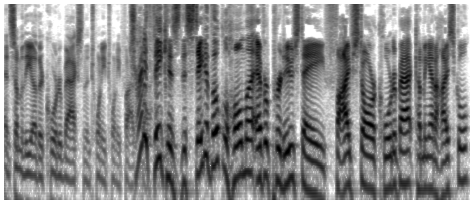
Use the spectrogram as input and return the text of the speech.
and some of the other quarterbacks in the 2025. Trying to think, has the state of Oklahoma ever produced a five star quarterback coming out of high school?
